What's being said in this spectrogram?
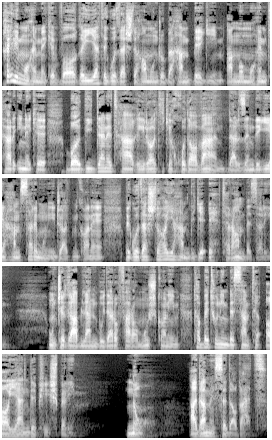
خیلی مهمه که واقعیت گذشته هامون رو به هم بگیم. اما مهمتر اینه که با دیدن تغییراتی که خداوند در زندگی همسرمون ایجاد می‌کنه به گذشته های همدیگه احترام بذاریم. اونچه قبلا بوده رو فراموش کنیم تا بتونیم به سمت آینده پیش بریم. نو. عدم صداقت.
